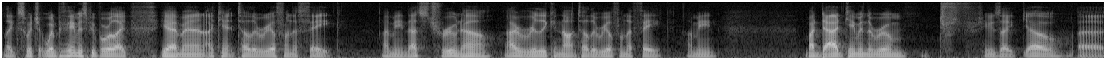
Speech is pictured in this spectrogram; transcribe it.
like switch when famous people were like, "Yeah, man, I can't tell the real from the fake." I mean, that's true now. I really cannot tell the real from the fake. I mean, my dad came in the room. He was like, "Yo, uh,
